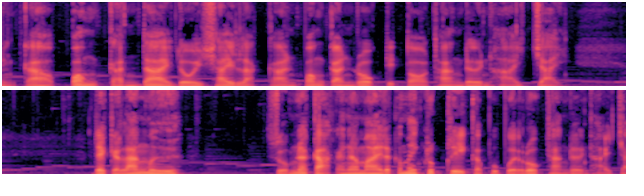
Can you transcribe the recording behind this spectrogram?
2019 ป้องกันได้โดยใช้หลักการป้องกันโรคติดต่อทางเดินหายใจ ได้แก่ล้างมือ สวมหน้ากากอนามัยแล้วก็ไม่คลุกคลีกับผู้ป่วยโรคทางเดินหายใจ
